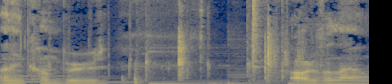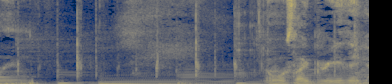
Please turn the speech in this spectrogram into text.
unencumbered, art of allowing, almost like breathing.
